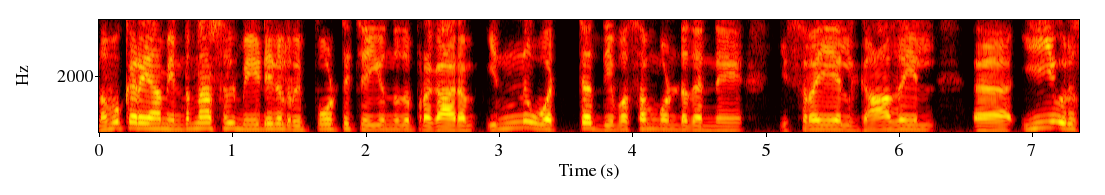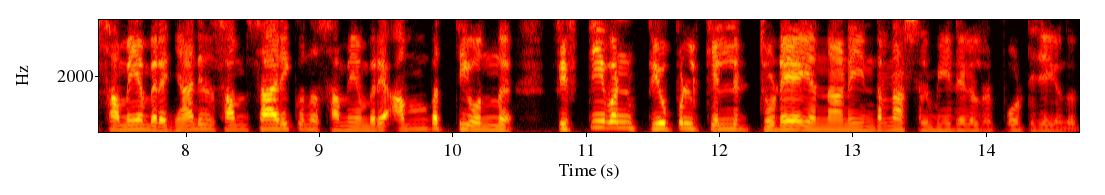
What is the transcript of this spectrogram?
നമുക്കറിയാം ഇന്റർനാഷണൽ മീഡിയകൾ റിപ്പോർട്ട് ചെയ്യുന്നത് പ്രകാരം ഇന്ന് ഒറ്റ ദിവസം കൊണ്ട് തന്നെ ഇസ്രയേൽ ഗാസയിൽ ഈ ഒരു സമയം വരെ ഞാനിത് സംസാരിക്കുന്ന സമയം വരെ അമ്പത്തി ഒന്ന് fifty one people killed today എന്നാണ് ഇന്റർനാഷണൽ മീഡിയകൾ റിപ്പോർട്ട് ചെയ്യുന്നത്.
